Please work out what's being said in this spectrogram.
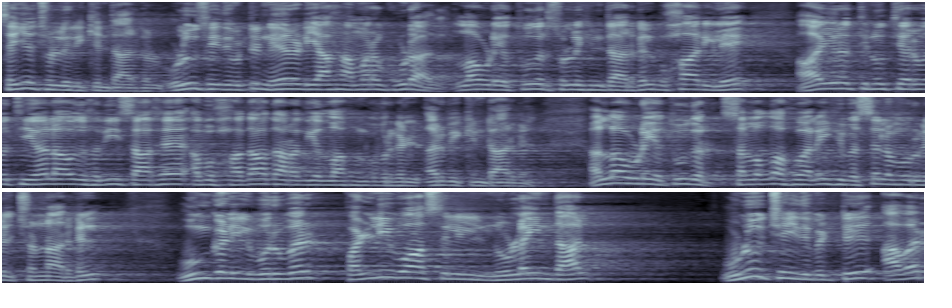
செய்ய சொல்லியிருக்கின்றார்கள். உழு செய்துவிட்டு நேரடியாக அமரக்கூடாது. அல்லாவுடைய தூதர் சொல்லுகின்றார்கள் புகாரிலே ஆயிரத்தி நூற்றி அறுபத்தி ஏழாவது ஹதீஸாக அபு ஹதாதா ரதி அல்லாஹ் அவர்கள் அறிவிக்கின்றார்கள். அல்லாஹ்வுடைய தூதர் சல்லல்லாஹு அலஹி வசல்லம் அவர்கள் சொன்னார்கள் உங்களில் ஒருவர் பள்ளிவாசலில் நுழைந்தால் உழு செய்துவிட்டு அவர்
